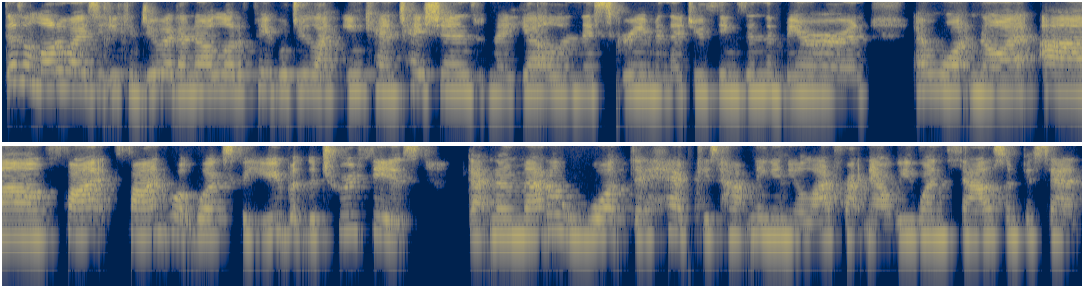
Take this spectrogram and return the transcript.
there's a lot of ways that you can do it. I know a lot of people do like incantations and they yell and they scream and they do things in the mirror and and whatnot. Um, find find what works for you. But the truth is that no matter what the heck is happening in your life right now, we one thousand percent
